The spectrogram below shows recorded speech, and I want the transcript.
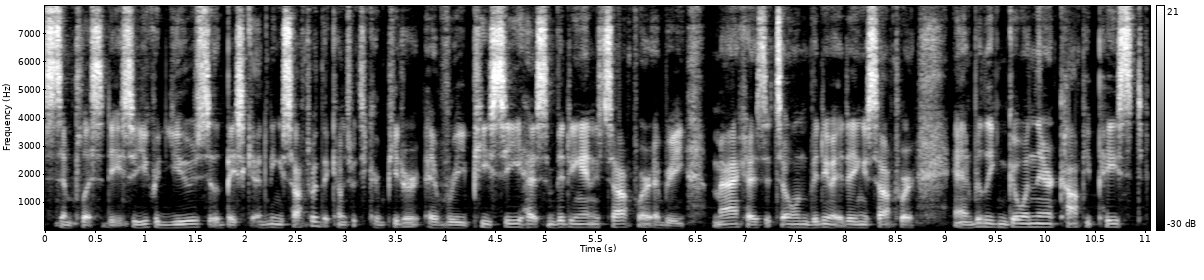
simplicity. So you could use the basic editing software that comes with your computer. Every PC has some video editing software. Every Mac has its own video editing software. And really, you can go in there, copy, paste,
